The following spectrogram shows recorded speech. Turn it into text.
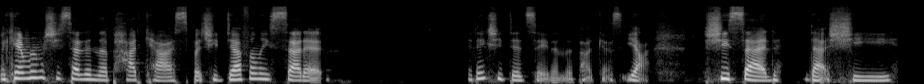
I can't remember she said it in the podcast, but she definitely said it. I think she did say it in the podcast. Yeah. She said that she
